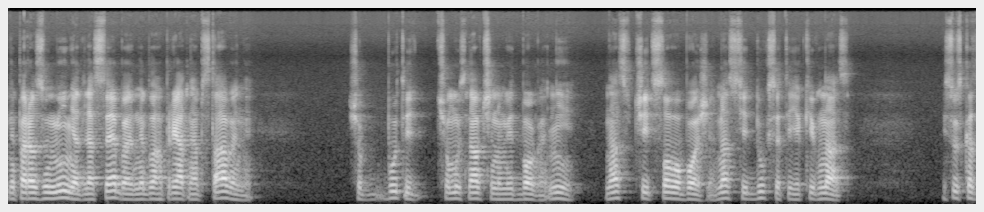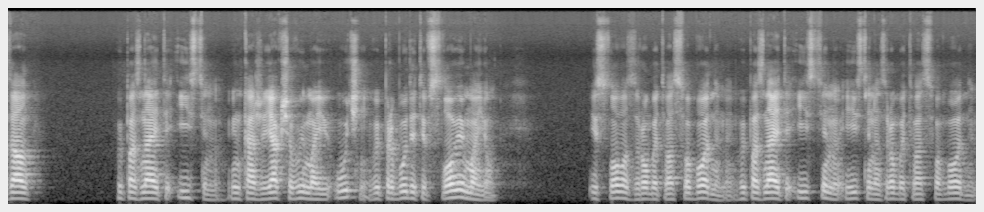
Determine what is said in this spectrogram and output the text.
непорозуміння для себе, неблагоприятні обставини, щоб бути чомусь навченим від Бога. Ні. Нас вчить Слово Боже, нас вчить Дух Святий, який в нас. Ісус сказав, ви познаєте істину. Він каже, якщо ви мої учні, ви прибудете в Слові моєму, і Слово зробить вас свободними. Ви познаєте істину, і істина зробить вас свободним.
